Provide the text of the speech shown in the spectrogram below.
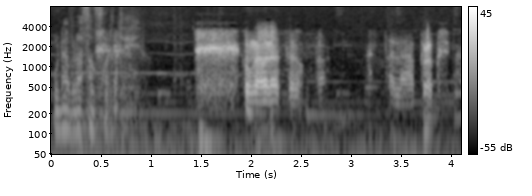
Un abrazo fuerte. Un abrazo. Hasta la próxima.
